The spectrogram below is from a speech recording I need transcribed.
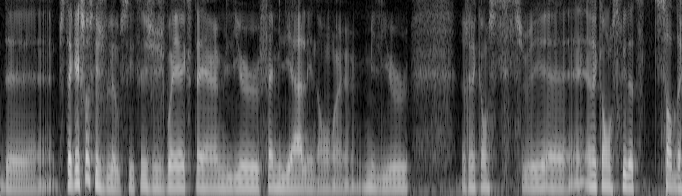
C'était quelque chose que je voulais aussi. Je, je, voyais que c'était un milieu familial et non un milieu reconstitué, euh, reconstruit de toutes sortes de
